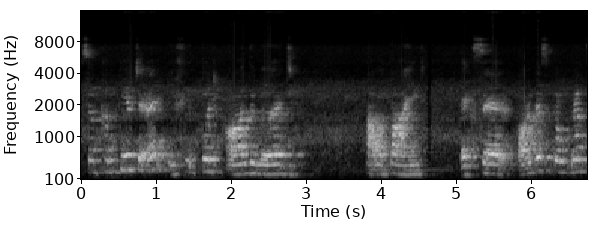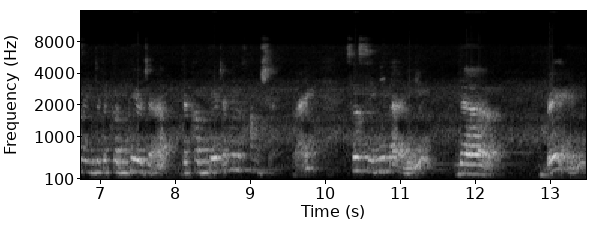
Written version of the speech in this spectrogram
So computer, if you put all the word PowerPoint, Excel, all those programs into the computer, the computer will function, right? So similarly, the brain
